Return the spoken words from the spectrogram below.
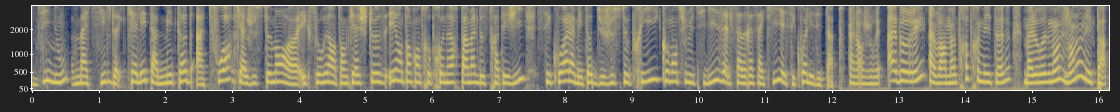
dis-nous, Mathilde, quelle est ta méthode à toi qui a justement euh, exploré en tant qu'acheteuse et en tant qu'entrepreneur pas mal de stratégies? C'est quoi la méthode du juste prix? Comment tu l'utilises? Elle s'adresse à qui? Et c'est quoi les Alors j'aurais adoré avoir ma propre méthode. Malheureusement, j'en en ai pas.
